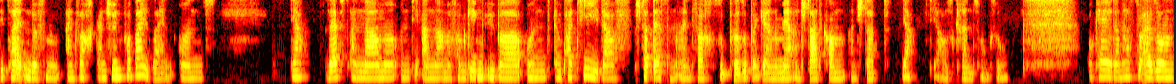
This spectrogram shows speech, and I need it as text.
die Zeiten dürfen einfach ganz schön vorbei sein. Und ja, Selbstannahme und die Annahme vom Gegenüber und Empathie darf stattdessen einfach super, super gerne mehr an den Start kommen, anstatt ja, die Ausgrenzung so. Okay, dann hast du also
